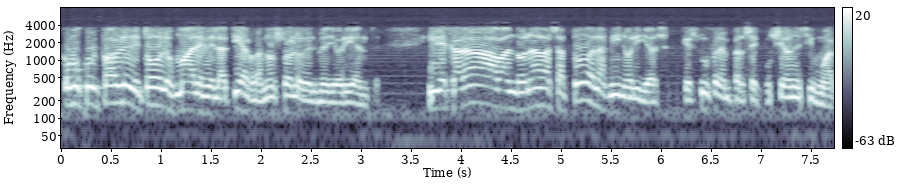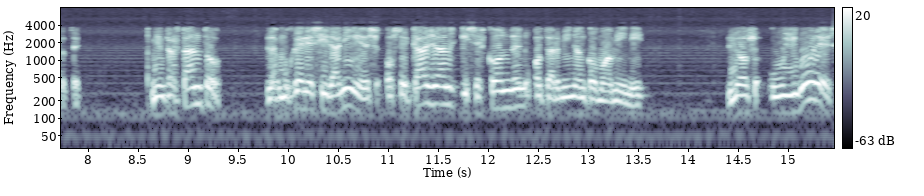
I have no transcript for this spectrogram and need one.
como culpable de todos los males de la tierra, no solo del Medio Oriente, y dejará abandonadas a todas las minorías que sufren persecuciones y muerte. Mientras tanto, las mujeres iraníes o se callan y se esconden o terminan como Amini. Los uigures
